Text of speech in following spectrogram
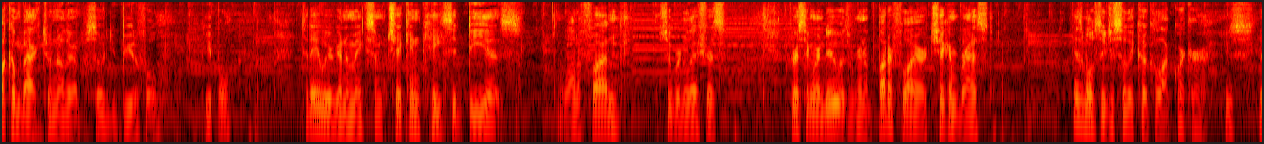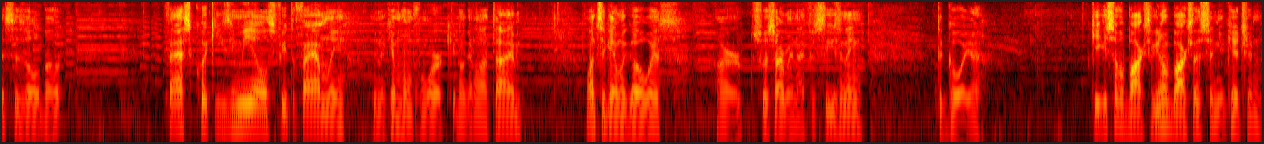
Welcome back to another episode, you beautiful people. Today we're going to make some chicken quesadillas. A lot of fun, super delicious. First thing we're going to do is we're going to butterfly our chicken breast. Is mostly just so they cook a lot quicker. This is all about fast, quick, easy meals, feed the family. You know, come home from work, you don't get a lot of time. Once again, we go with our Swiss Army knife of seasoning, the Goya. Get yourself a box. If you don't have a box of this in your kitchen,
